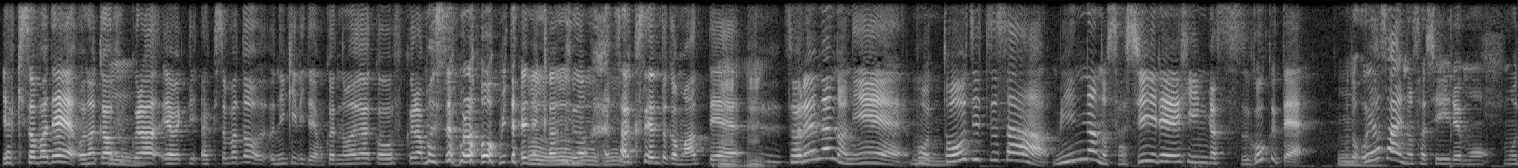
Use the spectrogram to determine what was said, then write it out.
焼きそばでお腹を膨ら、焼き焼きそばとおにぎりでお腹を膨らませてもらおうみたいな感じの作戦とかもあって、うんうん。それなのにもう当日さみんなの差し入れ品がすごくて。ほん。とお野菜の差し入れもも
